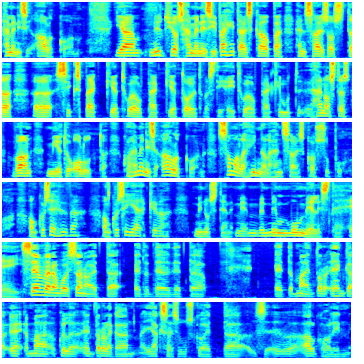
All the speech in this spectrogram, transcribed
Hän menisi alkoon. Ja nyt jos hän menisi vähittäiskauppaan, hän saisi ostaa uh, six-packia, 12-packia, toivottavasti ei 12-packia, mutta hän ostaisi vaan mieto olutta. Kun hän menisi alkoon, samalla hinnalla hän saisi kossupulloa. Onko se hyvä? Onko se järkevä? Minusta, mun mielestä ei. Sen verran voi sanoa, että, että, että että mä, en, enkä, mä kyllä en todellakaan jaksaisi uskoa, että se, alkoholin,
